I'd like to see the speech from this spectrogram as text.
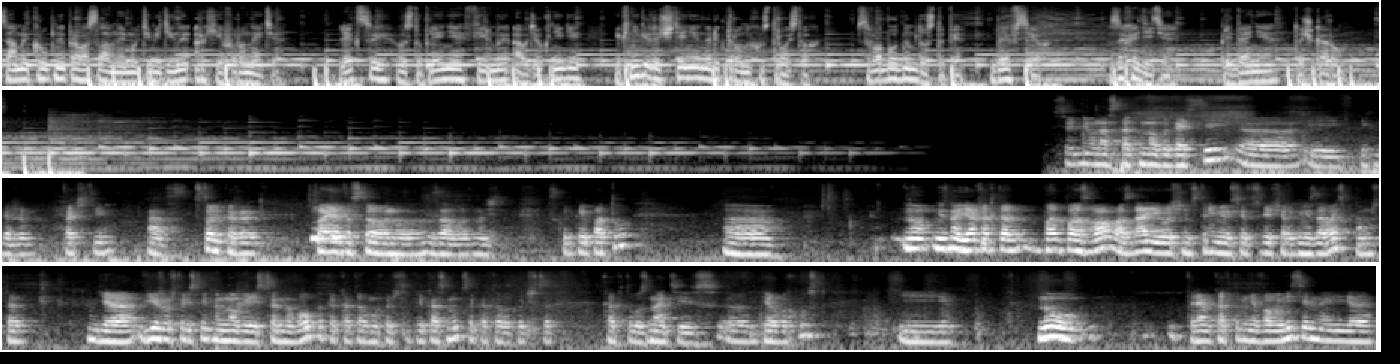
самый крупный православный мультимедийный архив Рунете. Лекции, выступления, фильмы, аудиокниги и книги для чтения на электронных устройствах в свободном доступе для всех. Заходите. Предания.ру Сегодня у нас так много гостей, э, и их даже почти а, столько же по эту сторону зала, значит, сколько и по ту. Э, ну, не знаю, я как-то позвал вас, да, и очень стремился встречу организовать, потому что я вижу, что действительно много есть ценного опыта, к которому хочется прикоснуться, который хочется как-то узнать из э, первых уст. И, ну, прям как-то мне волнительно, и я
